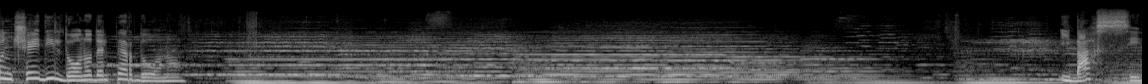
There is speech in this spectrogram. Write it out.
Concedi il dono del perdono. I bassi.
